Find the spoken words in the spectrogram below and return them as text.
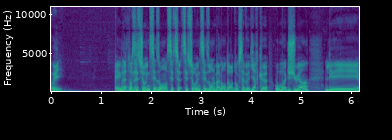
oui. Et oui, Bah, maintenant la- c'est sur une saison, c'est sur, une saison le Ballon d'Or. Donc ça veut dire que au mois de juin, les,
